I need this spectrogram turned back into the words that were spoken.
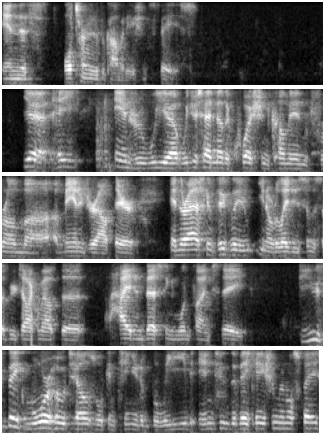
in this alternative accommodation space. Yeah. Hey, Andrew, we uh, we just had another question come in from uh, a manager out there, and they're asking particularly, you know, related to some of the stuff you're talking about, the Hyatt investing in One Fine Stay. Do you think more hotels will continue to bleed into the vacation rental space?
